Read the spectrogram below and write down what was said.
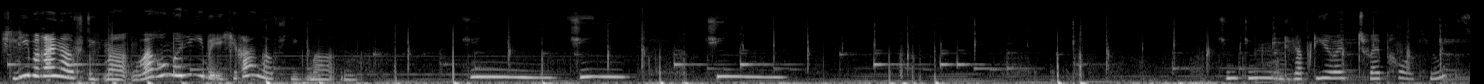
Ich liebe Rangaufstiegmarken. Warum liebe ich Rangaufstiegmarken? Ching, ching, ching. Und ich habe direkt zwei Power Cubes.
